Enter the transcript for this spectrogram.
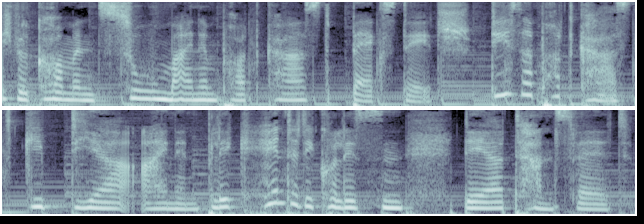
Herzlich willkommen zu meinem Podcast Backstage. Dieser Podcast gibt dir einen Blick hinter die Kulissen der Tanzwelt.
